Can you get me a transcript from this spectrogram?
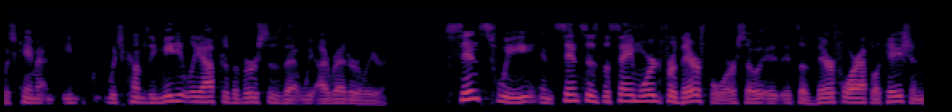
which came at, which comes immediately after the verses that we, I read earlier. Since we, and since is the same word for therefore, so it, it's a therefore application.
